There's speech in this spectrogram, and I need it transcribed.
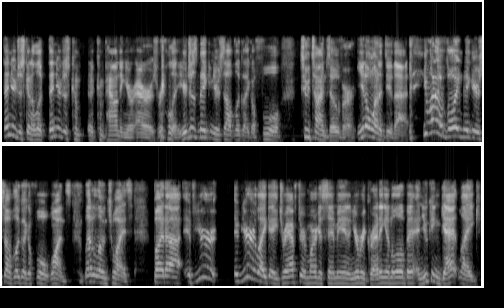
then you're just going to look then you're just com- uh, compounding your errors really. You're just making yourself look like a fool two times over. You don't want to do that. You want to avoid making yourself look like a fool once let alone twice. But uh, if you're if you're like a drafter marcus semien and you're regretting it a little bit and you can get like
